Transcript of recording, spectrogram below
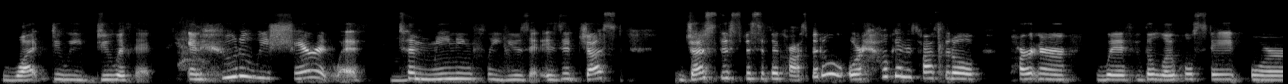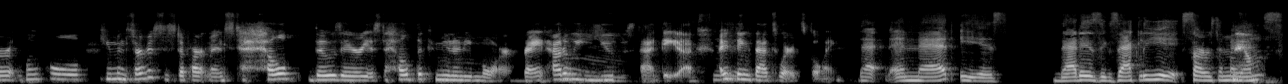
what do we do with it? And who do we share it with mm-hmm. to meaningfully use it? Is it just just this specific hospital or how can this hospital partner with the local state or local human services departments to help those areas to help the community more right how do we mm-hmm. use that data i think that's where it's going that and that is that is exactly it sirs and ma'ams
